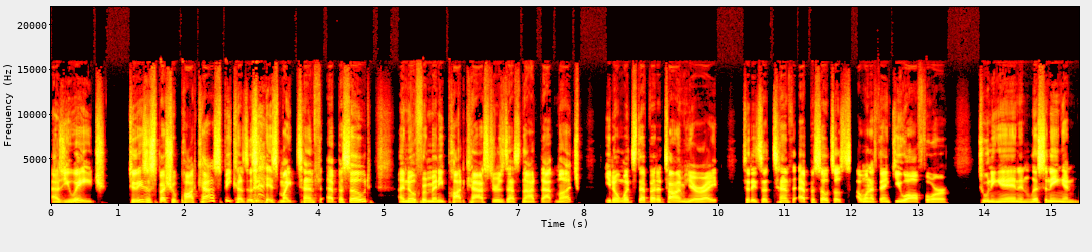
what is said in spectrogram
as you age. Today's a special podcast because it is my 10th episode. I know for many podcasters, that's not that much. You know, one step at a time here, right? Today's a 10th episode. So I want to thank you all for tuning in and listening and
